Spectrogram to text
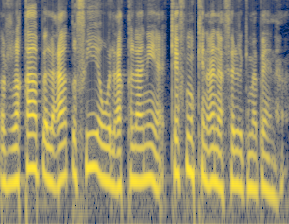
الرقابة العاطفية والعقلانية كيف ممكن أنا أفرق ما بينها؟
